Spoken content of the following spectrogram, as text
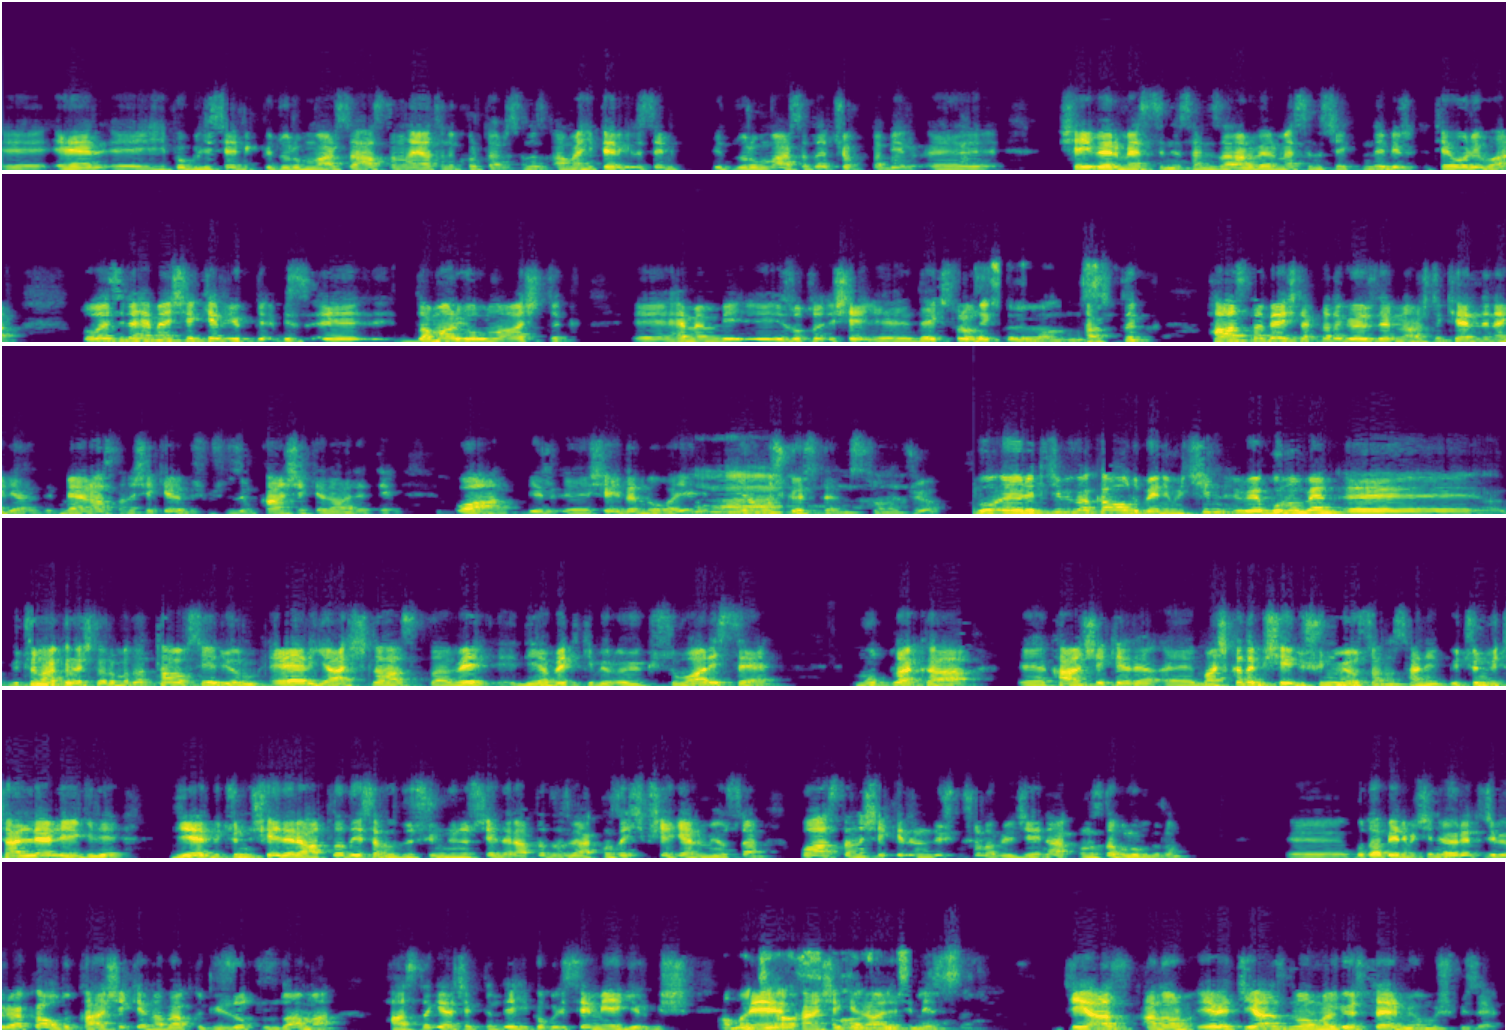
E, eğer e, hipoglisemik bir durum varsa hastanın hayatını kurtarırsınız ama hiperglisemik bir durum varsa da çok da bir e, şey vermezsiniz. Hani zarar vermezsiniz şeklinde bir teori var. Dolayısıyla hemen şeker yükle biz e, damar yolunu açtık. E, hemen bir izoto şey e, dextroz, Dextroz e, taktık. Hasta 5 dakikada gözlerini açtı, kendine geldi. Meğer hastanın şekeri düşmüş. Bizim kan şekeri aleti o an bir e, şeyden dolayı yanlış göstermiş sonucu. Bu öğretici bir vaka oldu benim için ve bunu ben e, bütün arkadaşlarıma da tavsiye ediyorum. Eğer yaşlı hasta ve e, diyabet gibi bir öyküsü var ise mutlaka e, kan şekeri e, başka da bir şey düşünmüyorsanız hani bütün vitallerle ilgili diğer bütün şeyleri atladıysanız, düşündüğünüz şeyleri atladınız ve aklınıza hiçbir şey gelmiyorsa bu hastanın şekerinin düşmüş olabileceğini aklınızda bulundurun. E, bu da benim için öğretici bir vaka oldu. Kan şekerine baktık 130'du ama hasta gerçekten de hipoglisemiye girmiş. Ama Ve cihaz kan şekeri aletimiz-. Cihaz anormal, evet cihaz normal göstermiyormuş bize.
